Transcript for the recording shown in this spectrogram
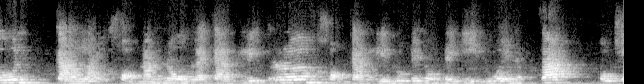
ตุ้นการไหลของน้ำนม และการริเริ่มของการเลี้ยงลูกด้วยนมได้ดีด้วยนะจ๊ะ โอเค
